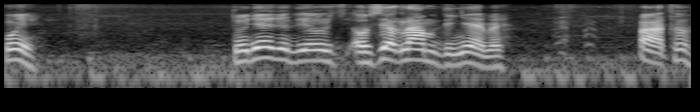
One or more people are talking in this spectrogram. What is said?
หุ้ยตัวเนี้ยจะเดียวเอาเสียกล่ามติเงี้ยไหมป้าเถอะ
